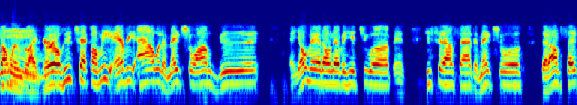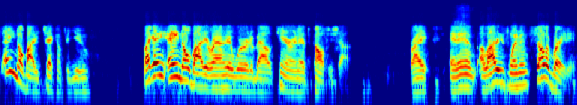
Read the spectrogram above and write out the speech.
some women be like, Mm. girl, he check on me every hour to make sure I'm good, and your man don't ever hit you up, and he sit outside to make sure that I'm safe. Ain't nobody checking for you. Like ain't ain't nobody around here worried about Karen at the coffee shop, right? And then a lot of these women celebrate it.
